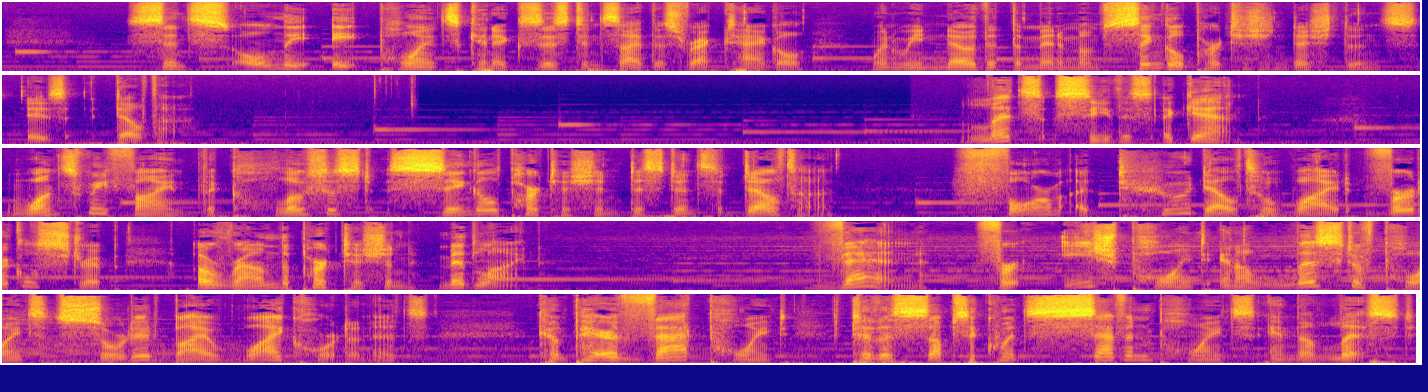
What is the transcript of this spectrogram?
since only 8 points can exist inside this rectangle when we know that the minimum single partition distance is delta. Let's see this again. Once we find the closest single partition distance delta, form a 2 delta wide vertical strip around the partition midline. Then, for each point in a list of points sorted by y-coordinates, compare that point to the subsequent 7 points in the list.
